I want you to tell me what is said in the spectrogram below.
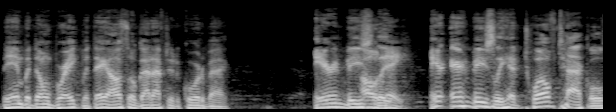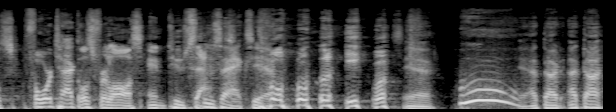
bend but don't break, but they also got after the quarterback. Aaron Beasley. All day. Aaron Beasley had 12 tackles, four tackles for loss, and two sacks. Two sacks, yeah. he was. Yeah. Yeah, I thought I thought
